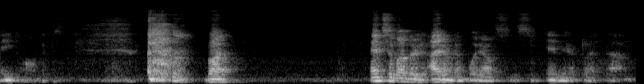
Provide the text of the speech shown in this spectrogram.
and napalm. but and some other I don't know what else is in there, but um,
